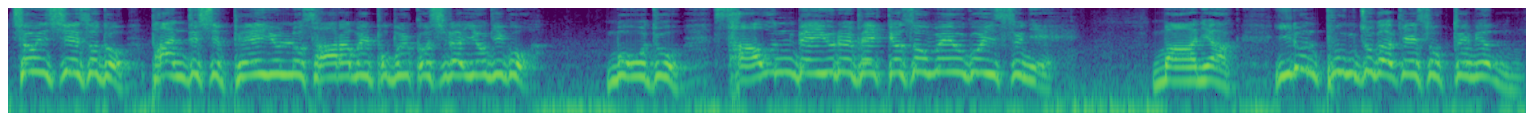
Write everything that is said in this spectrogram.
전시에서도 반드시 배율로 사람을 뽑을 것이라 여기고 모두 사운 배율을 베껴서 외우고 있으니 만약 이런 풍조가 계속되면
